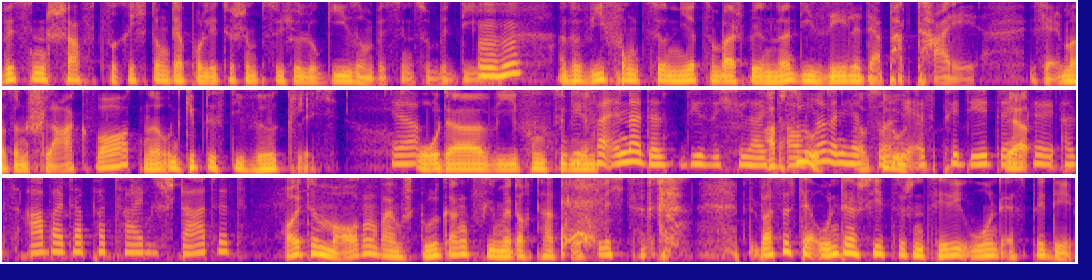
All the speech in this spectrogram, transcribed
Wissenschaftsrichtung der politischen Psychologie so ein bisschen zu bedienen. Also wie funktioniert zum Beispiel ne, die Seele der Partei? Ist ja immer so ein Schlagwort ne? und gibt es die wirklich? Ja. Oder wie Wie funktionieren verändert die sich vielleicht Absolut, auch, ne? wenn ich jetzt so an absolut. die SPD denke, als Arbeiterpartei gestartet. Heute Morgen beim Stuhlgang fiel mir doch tatsächlich, was ist der Unterschied zwischen CDU und SPD?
